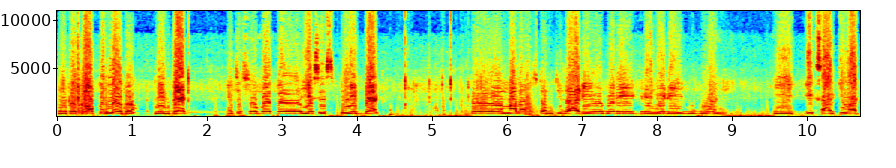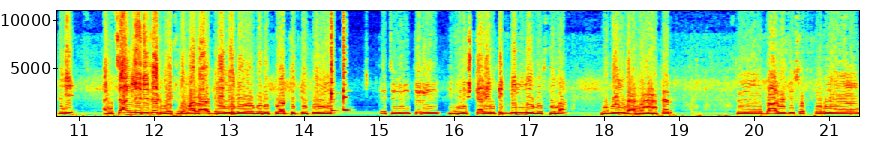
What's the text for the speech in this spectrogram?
हे खत वापरलं होतं एक बॅग. याच्यासोबत एस एस पी एक बॅग. तर मला स्टमची जाडी वगैरे ग्रेनरी उगवण ही एक सारखी वाटली आणि चांगले रिझल्ट भेटले मला. ग्रेनरी वगैरे प्लॉट टिकून त्याच्यानंतर युनिस्टार इंटेक दिली गोष्टीला उगवण झाल्यानंतर तर बावीस दिवसात पूर्ण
